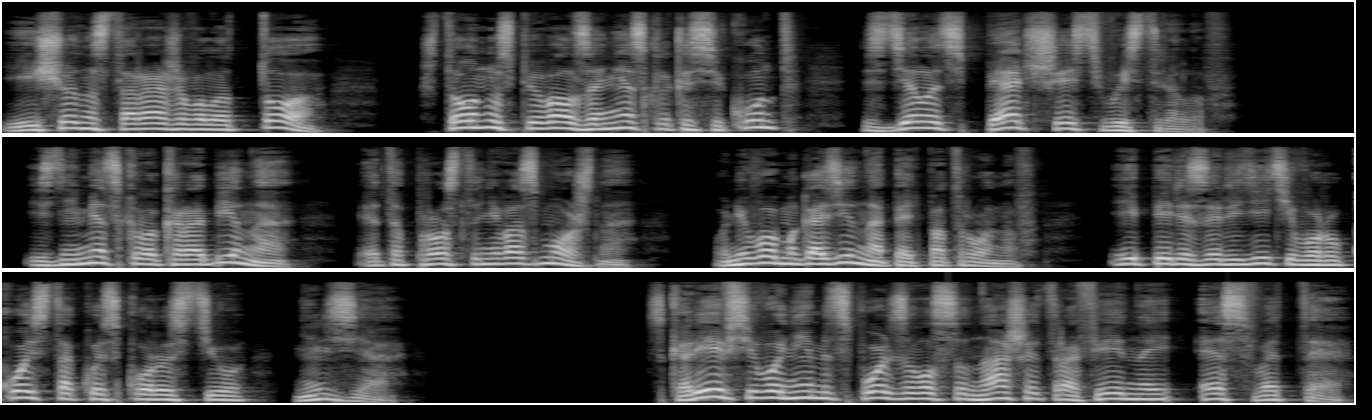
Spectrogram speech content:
И еще настораживало то, что он успевал за несколько секунд сделать 5-6 выстрелов. Из немецкого карабина это просто невозможно. У него магазин на пять патронов, и перезарядить его рукой с такой скоростью нельзя. Скорее всего, немец пользовался нашей трофейной СВТ.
